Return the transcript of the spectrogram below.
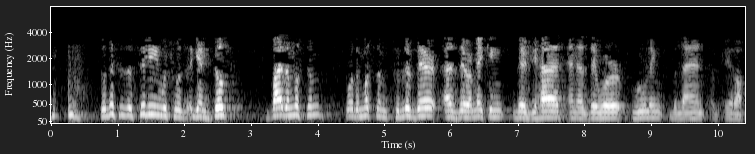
so this is a city which was again built by the Muslims for the Muslims to live there as they were making their jihad and as they were ruling the land of Iraq.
